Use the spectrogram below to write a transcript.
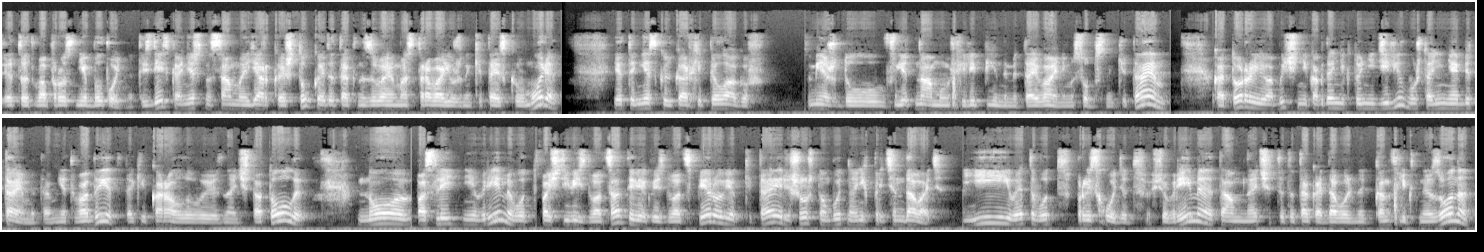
этот вопрос не был поднят. И здесь, конечно, самая яркая штука – это так называемые острова Южно-Китайского моря. Это несколько архипелагов между Вьетнамом, Филиппинами, Тайванем и, собственно, Китаем, которые обычно никогда никто не делил, потому что они необитаемы. Там нет воды, это такие коралловые, значит, атоллы. Но в последнее время, вот почти весь 20 век, весь 21 век, Китай решил, что он будет на них претендовать. И это вот происходит все время. Там, значит, это такая довольно конфликтная зона.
